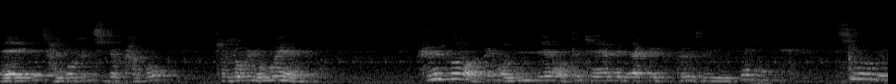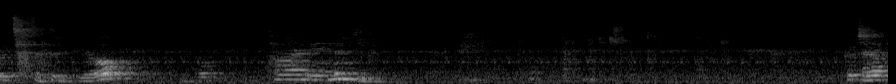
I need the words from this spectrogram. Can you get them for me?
애의 잘못을 지적하고 교정을 요구해야 되는 거죠. 그걸 어떻게 언제 어떻게 해야 되냐 그 그런 질문이죠. 네. 키워드를 찾아드릴게요. 화내는 기분. 그 제가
